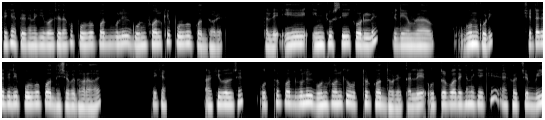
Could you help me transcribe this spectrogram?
ঠিক আছে? তো এখানে কি বলছে দেখো, পূর্বপদগুলির গুণফলকে পূর্বপদ ধরে। তাহলে এ ইন্টু সি করলে যদি আমরা গুণ করি, সেটাকে যদি পূর্বপদ হিসেবে ধরা হয়, ঠিক আছে? আর কি বলছে? উত্তরপদগুলির গুণফলকে উত্তরপদ ধরে। তাহলে উত্তরপদ এখানে কে কে? এক হচ্ছে বি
